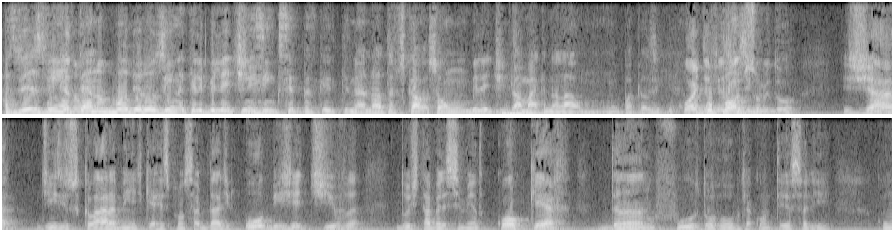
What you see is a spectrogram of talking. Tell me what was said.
Às vezes vem até no borderozinho, naquele bilhetinhozinho que, você, que, que, não é nota fiscal, é só um bilhetinho de uma máquina lá, um, um papelzinho. O Código um de Defesa do Consumidor já diz isso claramente, que é responsabilidade objetiva do estabelecimento qualquer dano, furto ou roubo que aconteça ali com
